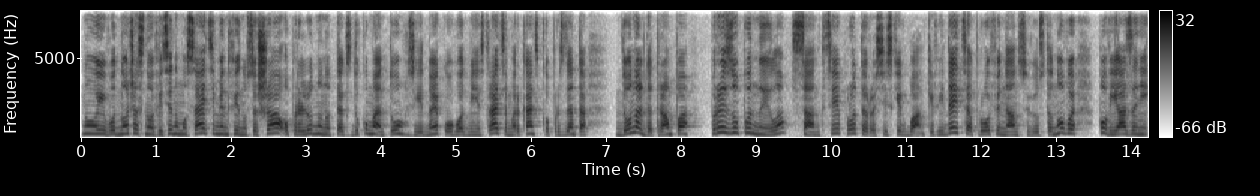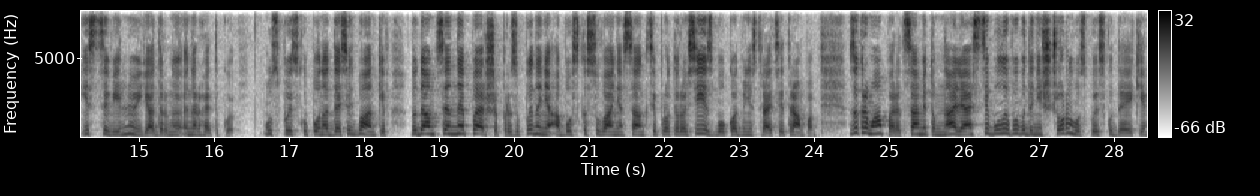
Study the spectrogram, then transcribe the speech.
Ну і водночас на офіційному сайті Мінфіну США оприлюднено текст документу, згідно якого адміністрація американського президента Дональда Трампа призупинила санкції проти російських банків. Йдеться про фінансові установи, пов'язані із цивільною ядерною енергетикою. У списку понад 10 банків. Додам, це не перше призупинення або скасування санкцій проти Росії з боку адміністрації Трампа. Зокрема, перед самітом на Алясці були виведені з чорного списку деякі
